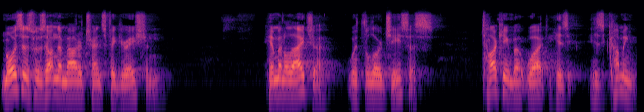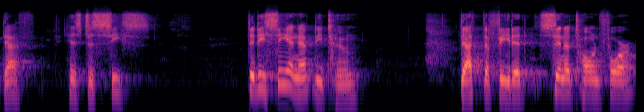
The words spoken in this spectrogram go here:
Moses was on the Mount of Transfiguration. Him and Elijah with the Lord Jesus, talking about what? His, his coming death, his decease. Did he see an empty tomb? Death defeated, sin atoned for?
